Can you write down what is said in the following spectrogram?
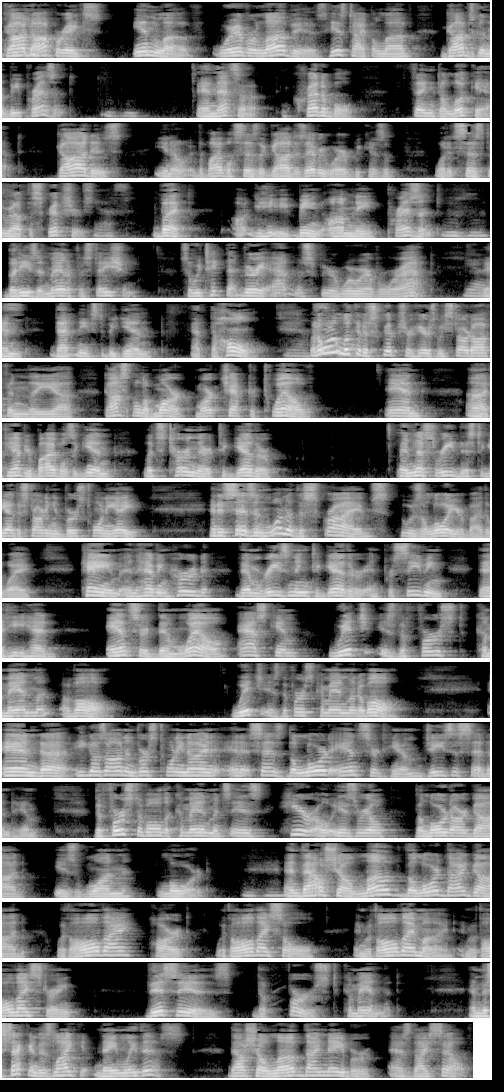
God Mhm. operates in love. Wherever love is, His type of love, God's going to be present, Mhm. and that's an incredible thing to look at. God is, you know, the Bible says that God is everywhere because of what it says throughout the Scriptures. Yes. but uh, he being omnipresent, Mhm. but he's in manifestation. So we take that very atmosphere wherever we're at, Yes. and that needs to begin at the home. Yes. But I want to look at a scripture here as we start off in the uh, Gospel of Mark, Mark chapter 12. And uh, if you have your Bibles again, let's turn there together and let's read this together starting in verse 28. And it says, And one of the scribes, who was a lawyer, by the way, came and having heard them reasoning together and perceiving that he had answered them well, asked him, Which is the first commandment of all? Which is the first commandment of all? And uh, he goes on in verse 29, and it says, The Lord answered him, Jesus said unto him, The first of all the commandments is, Hear, O Israel, the Lord our God is one Lord. Mm-hmm. And thou shalt love the Lord thy God with all thy heart, with all thy soul, and with all thy mind, and with all thy strength. This is the first commandment. And the second is like it, namely this Thou shalt love thy neighbor as thyself.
